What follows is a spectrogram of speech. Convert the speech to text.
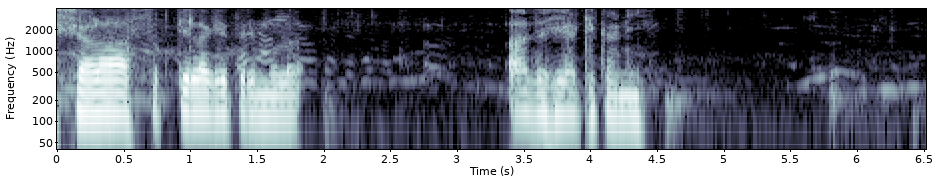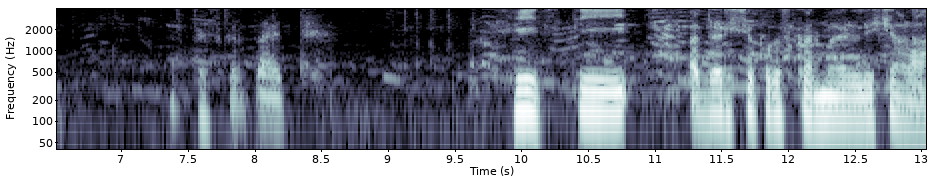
शाळा सुट्टी लागली तरी मुलं आजही या ठिकाणी अभ्यास करतायत. हीच ती आदर्श पुरस्कार मिळालेली शाळा.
